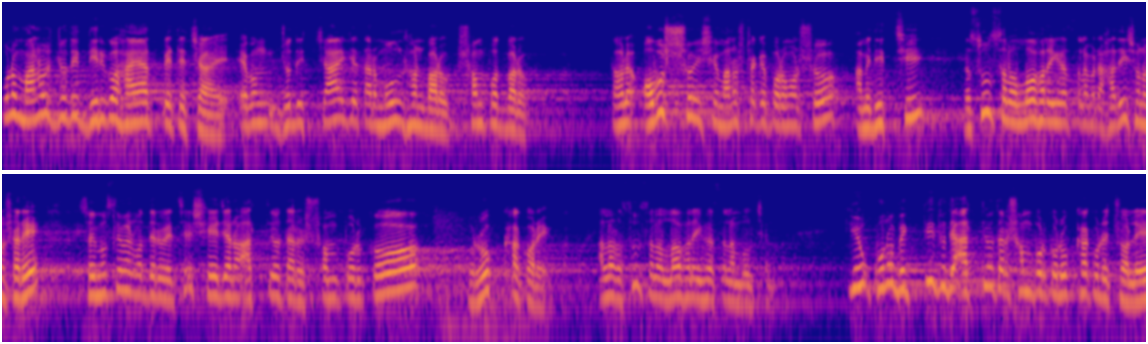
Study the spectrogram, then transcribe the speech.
কোনো মানুষ যদি দীর্ঘ হায়াত পেতে চায় এবং যদি চায় যে তার মূলধন বাড়ুক, সম্পদ বাড়ুক, তাহলে অবশ্যই সে মানুষটাকে পরামর্শ আমি দিচ্ছি। রসুল সাল্লাহ আলহিহাস্লামের হাদিস অনুসারে সই মুসলিমের মধ্যে রয়েছে, সে যেন আত্মীয়তার সম্পর্ক রক্ষা করে। আল্লাহ রসুল সাল্লাহ আলহিহাস্লাম বলছেন, কেউ কোনো ব্যক্তি যদি আত্মীয়তার সম্পর্ক রক্ষা করে চলে,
